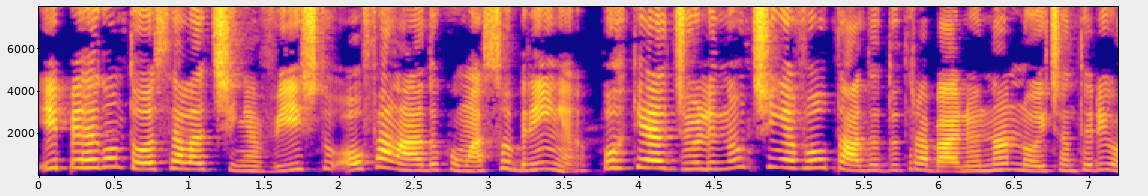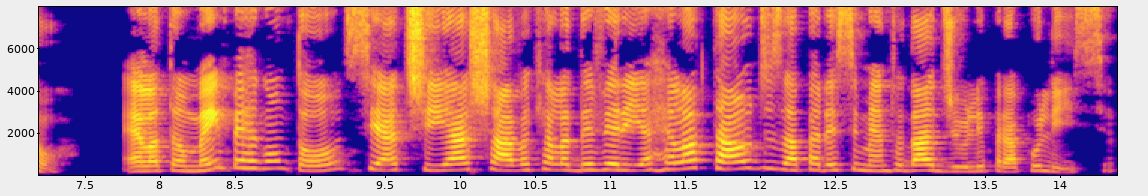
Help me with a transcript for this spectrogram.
e perguntou se ela tinha visto ou falado com a sobrinha, porque a Julie não tinha voltado do trabalho na noite anterior. Ela também perguntou se a tia achava que ela deveria relatar o desaparecimento da Julie para a polícia.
